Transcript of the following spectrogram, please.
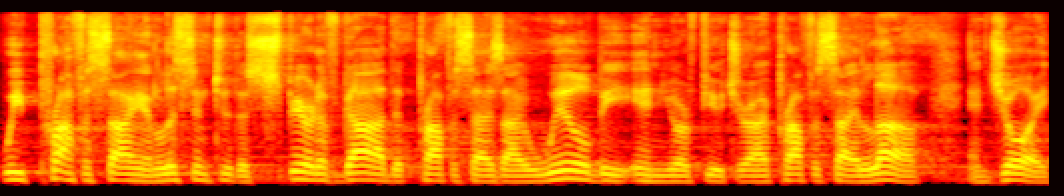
We prophesy and listen to the Spirit of God that prophesies, I will be in your future. I prophesy love and joy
